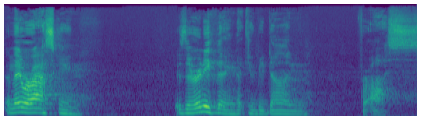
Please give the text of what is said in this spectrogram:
And they were asking, Is there anything that can be done for us?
